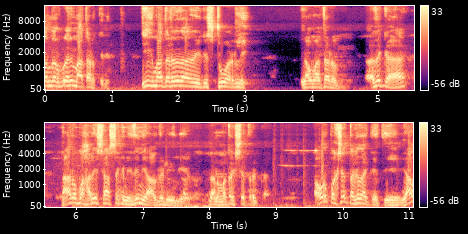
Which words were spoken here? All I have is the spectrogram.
ಸಂದರ್ಭದಲ್ಲಿ ಮಾತಾಡ್ತೀನಿ. ಈಗ ಮಾತಾಡಿದ್ರೆ ಇಟ್ ಇಸ್ ಟೂ ಅರ್ಲಿ ನಾವು ಮಾತಾಡೋದು. ಅದಕ್ಕೆ ನಾನೊಬ್ಬ ಹಾಲಿ ಶಾಸಕನಿದ್ದೀನಿ ಆಲ್ರೆಡಿ ಇಲ್ಲಿ. ನನ್ನ ಮತಕ್ಷೇತ್ರಕ್ಕೆ. ಅವ್ರ ಪಕ್ಷ ತೆಗೆದಾಕೈತಿ. ಯಾವ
